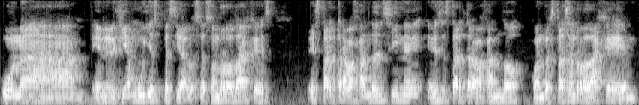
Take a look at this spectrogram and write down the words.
una energía muy especial, o sea, son rodajes. Estar trabajando en cine es estar trabajando cuando estás en rodaje en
